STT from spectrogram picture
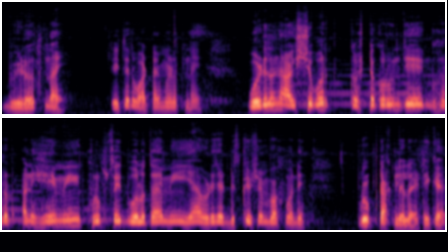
मिळत नाही त्याच्यात वाटा मिळत नाही. वडिलांनी आयुष्यभर कष्ट करून जे घर आणि हे मी प्रूफसहित बोलत आहे मी या व्हिडिओच्या डिस्क्रिप्शन बॉक्समध्ये प्रूफ टाकलेलं आहे ठीक आहे?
